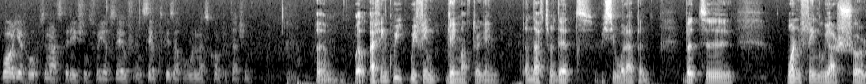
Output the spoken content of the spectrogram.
what are your hopes and aspirations for yourself and Celtic as a whole in this competition? Um, well, I think we, we think game after game, and after that we see what happened. But uh, one thing we are sure,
